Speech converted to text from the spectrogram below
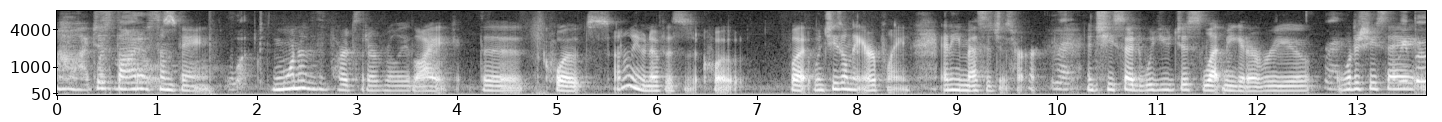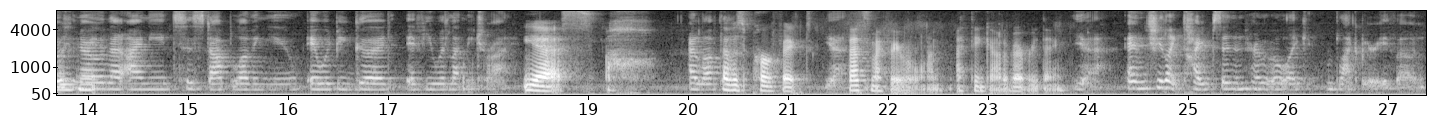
Oh, I just thought of something. what? One of the parts that I really like, the quotes. I don't even know if this is a quote, but when she's on the airplane and he messages her, Right. and she said, "Would you just let me get over you?" Right. What does she say? We both me- know that I need to stop loving you. It would be good if you would let me try. Yes. Oh, I love that. that was perfect. yeah. That's my favorite one. I think out of everything. Yeah, and she like types it in her little like BlackBerry phone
